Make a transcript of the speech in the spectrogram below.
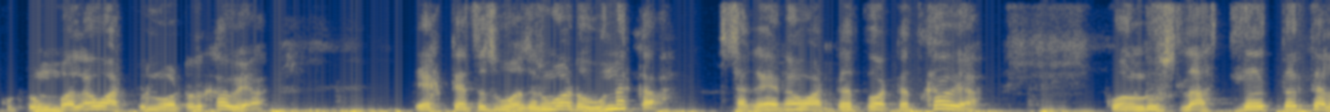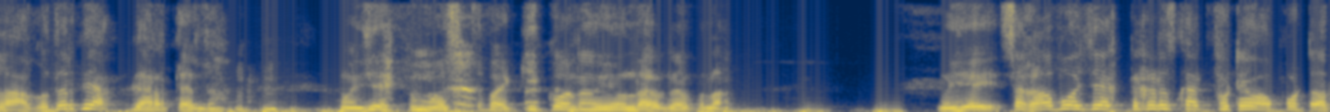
कुटुंबाला वाटून वाटून खाऊया. एकट्याचंच वजन वाढवू नका. सगळ्यांना वाटत वाटत खाऊया. कोण रुसलं असलं तर त्याला अगोदर द्या घरातल्यांना. म्हणजे मस्तपैकी कोण येऊन धरणार पुन्हा. म्हणजे सगळा पोहायचा एकट्याकडेच काटफो ठेवा पोटात.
